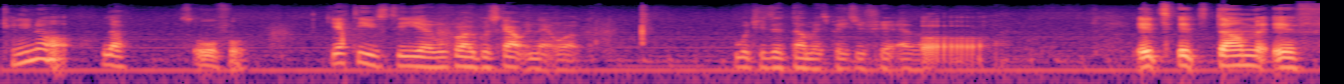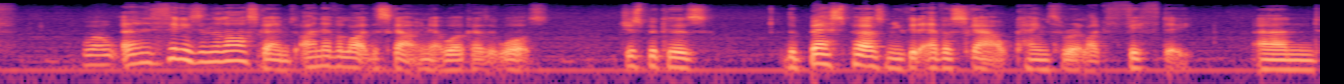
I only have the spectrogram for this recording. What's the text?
can you not? No. It's awful. You have to use the um, global scouting network, which is the dumbest piece of shit ever. Oh. It's, it's dumb if Well, And the thing is, in the last games, I never liked the scouting network as it was, just because the best person you could ever scout came through at like fifty, and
